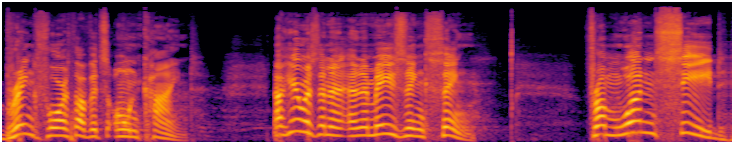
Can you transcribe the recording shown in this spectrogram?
bring forth of its own kind. Now, here was an, an amazing thing. From one seed,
